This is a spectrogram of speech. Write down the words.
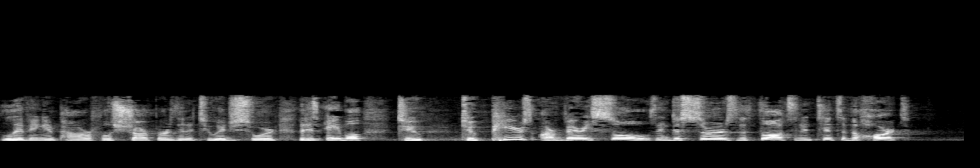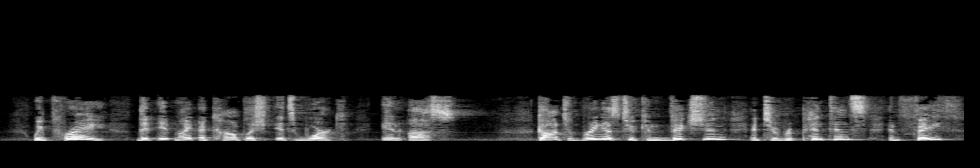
living and powerful, sharper than a two-edged sword, that is able to, to pierce our very souls and discerns the thoughts and intents of the heart. We pray that it might accomplish its work in us. God, to bring us to conviction and to repentance and faith,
